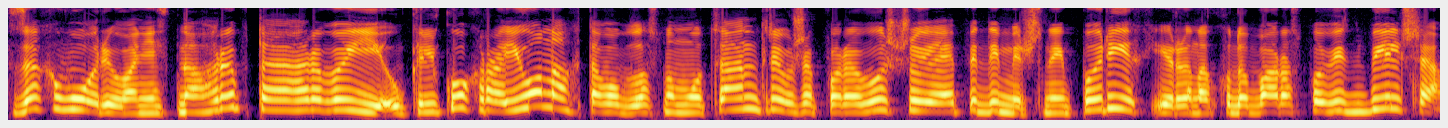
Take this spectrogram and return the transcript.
Захворюваність на грип та ГРВІ у кількох районах та в обласному центрі вже перевищує епідемічний поріг. Ірина Худоба розповість більше.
